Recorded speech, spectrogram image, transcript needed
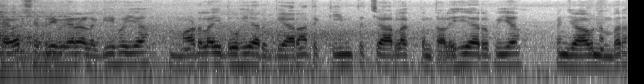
ਫਾਈਬਰ ਛਤਰੀ ਵਗੈਰਾ ਲੱਗੀ ਹੋਈ ਆ। ਮਾਡਲ ਆਈ 2011 ਤੇ ਕੀਮਤ 445000 ਰੁਪਇਆ ਪੰਜਾਬ ਨੰਬਰ।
